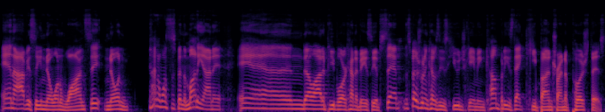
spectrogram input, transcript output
and obviously no one wants it. No one kind of wants to spend the money on it and a lot of people are kind of basically upset especially when it comes to these huge gaming companies that keep on trying to push this.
